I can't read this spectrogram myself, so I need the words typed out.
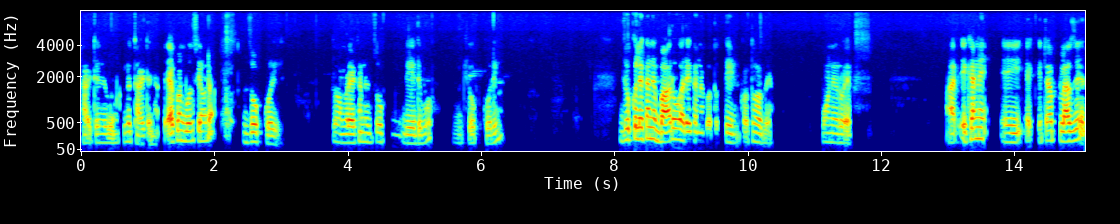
থার্টিন এর গুণ করলে থার্টিন হবে। এখন বলছি আমরা যোগ করি। তো আমরা এখানে যোগ দিয়ে দেব। যোগ করি। যোগ করলে এখানে বারো আর এখানে কত? তিন। কত হবে? পনেরো এক্স আর এখানে এই এটা প্লাসের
